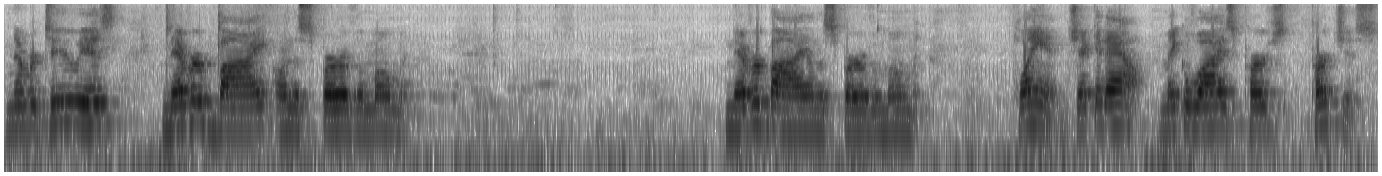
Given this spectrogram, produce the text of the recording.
Number two is never buy on the spur of the moment. Never buy on the spur of a moment. Plan, check it out, make a wise pur- purchase.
